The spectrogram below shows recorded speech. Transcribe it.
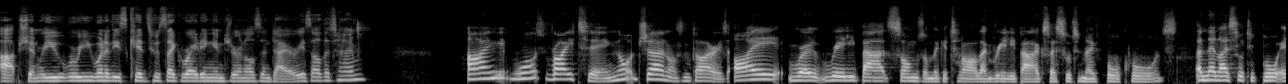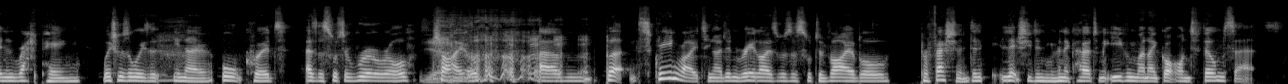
option? Were you were you one of these kids who's like writing in journals and diaries all the time? I was writing, not journals and diaries. I wrote really bad songs on the guitar, like really bad, because I sort of know four chords. And then I sort of brought in rapping, which was always, you know, awkward as a sort of rural child. um, but screenwriting, I didn't realize was a sort of viable profession. It, didn't, it literally didn't even occur to me, even when I got onto film sets.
